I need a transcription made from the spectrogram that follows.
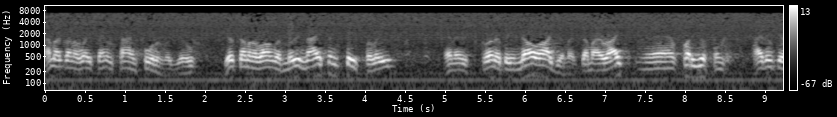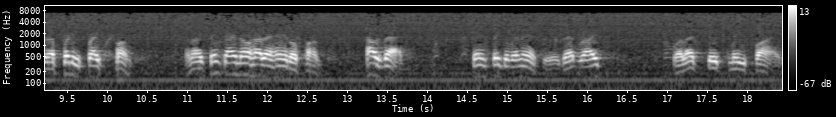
I'm not going to waste any time fooling with you. You're coming along with me nice and peacefully, and there's going to be no arguments. Am I right? Yeah, what do you think? I think you're a pretty fresh punk, and I think I know how to handle punks. How's that? Can't think of an answer. Is that right? Well, that suits me fine.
